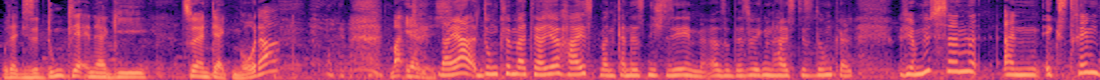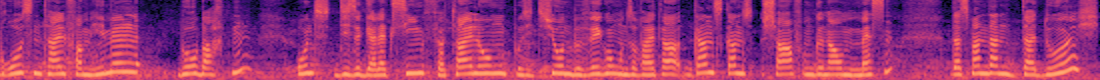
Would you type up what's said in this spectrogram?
oder diese dunkle Energie zu entdecken, oder? Mal ehrlich. Naja, dunkle Materie heißt, man kann es nicht sehen. Also deswegen heißt es dunkel. Wir müssen einen extrem großen Teil vom Himmel beobachten und diese Galaxienverteilung, Position, Bewegung und so weiter ganz, ganz scharf und genau messen, dass man dann dadurch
